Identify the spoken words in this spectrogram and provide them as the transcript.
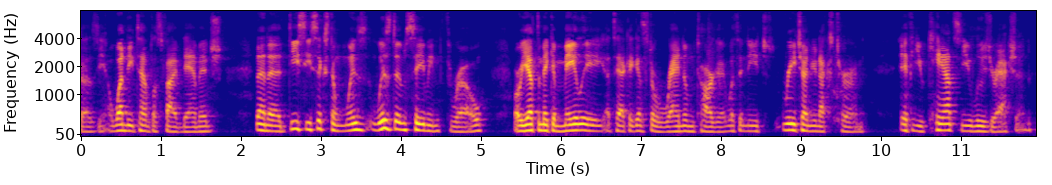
does you know one d10 plus five damage. Then a DC sixteen wis- Wisdom saving throw, or you have to make a melee attack against a random target within each reach on your next turn. If you can't, you lose your action.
